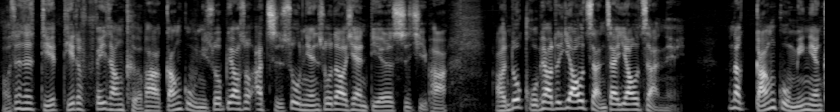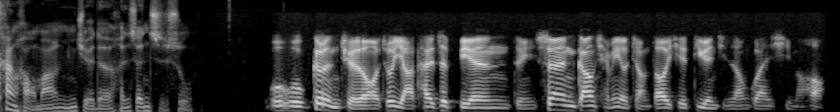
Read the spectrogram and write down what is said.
哦，真的跌跌得非常可怕。港股，你说不要说啊，指数年初到现在跌了十几趴，很多股票都腰斩在腰斩呢。那港股明年看好吗？您觉得恒生指数？我我个人觉得哦，就亚太这边，等于虽然刚前面有讲到一些地缘紧张关系嘛，哈，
